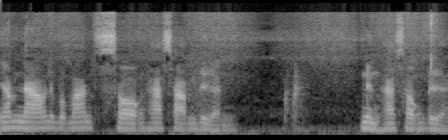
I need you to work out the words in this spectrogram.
ย้ำหนาวในประมาณสองห้าสามเดือนหนึ่งห้าสองเดือน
